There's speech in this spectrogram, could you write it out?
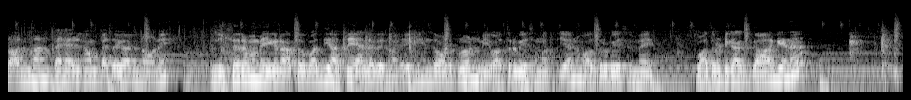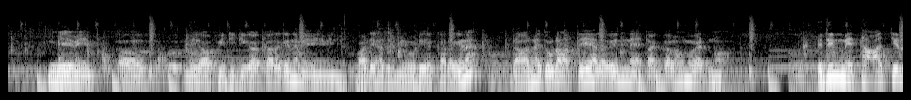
රන්වන් පැහැරකම් බැද ගන්න ඕනේ. නිතරම මේකට අතෝපදි අතේ ඇලවෙනවා. ඒක හින්දා වඩ පුළුවන් මේ වතුර බේසමක් තියන්න. වතුර බේසමේ වතුර ටිකක් ගාගෙන මේ මේ මේවා පිටි ටිකක් කරගෙන මේ වඩේ හද මේ ටික කරගෙන දාන්න. එතකොට අතේ ඇලවෙන්න ටක් ගලහම වැටනවා. ඉතින් මේ තාච්චිර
